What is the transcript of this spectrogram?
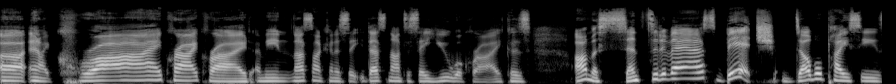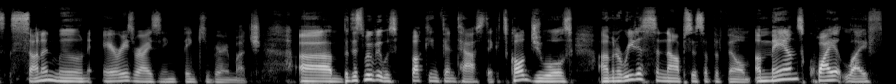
Uh, and I cry, cry, cried. I mean, that's not going to say, that's not to say you will cry because I'm a sensitive ass bitch. Double Pisces, sun and moon, Aries rising. Thank you very much. Um, but this movie was fucking fantastic. It's called Jules. I'm going to read a synopsis of the film. A man's quiet life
